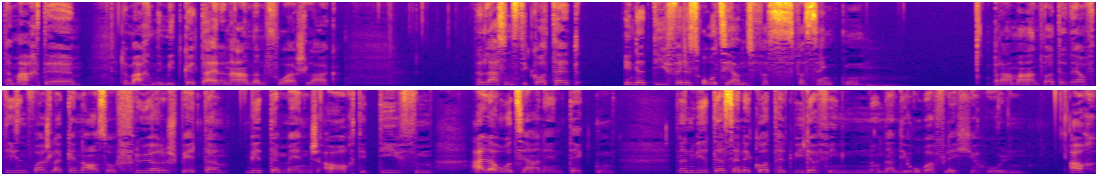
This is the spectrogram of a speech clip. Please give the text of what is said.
Da, machte, da machten die Mitgötter einen anderen Vorschlag. Dann lass uns die Gottheit in der Tiefe des Ozeans vers versenken. Brahma antwortete auf diesen Vorschlag genauso. Früher oder später wird der Mensch auch die Tiefen aller Ozeane entdecken. Dann wird er seine Gottheit wiederfinden und an die Oberfläche holen. Auch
